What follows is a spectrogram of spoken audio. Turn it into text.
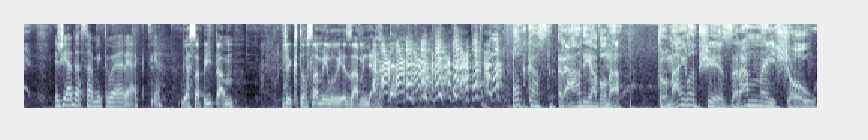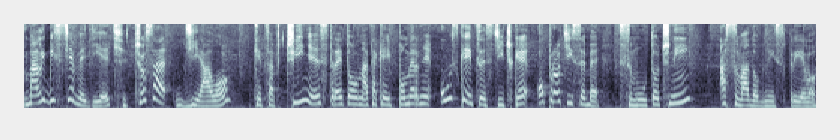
žiada sa mi tvoja reakcia. Ja sa pýtam, že kto sa miluje za mňa. Podcast Rádia Vlna. To najlepšie z rannej show. Mali by ste vedieť, čo sa dialo, keď sa v Číne stretol na takej pomerne úzkej cestičke oproti sebe smútočný a svadobný sprievod.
